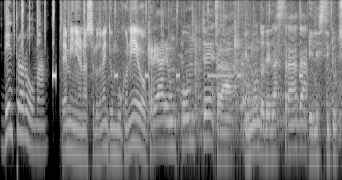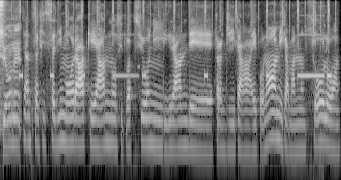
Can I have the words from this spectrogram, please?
Dentro Roma. Termini non è assolutamente un buco nero. Creare un ponte tra il mondo della strada e l'istituzione. Senza fissa dimora che hanno situazioni di grande fragilità economica, ma non solo.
